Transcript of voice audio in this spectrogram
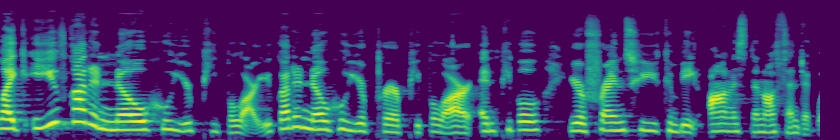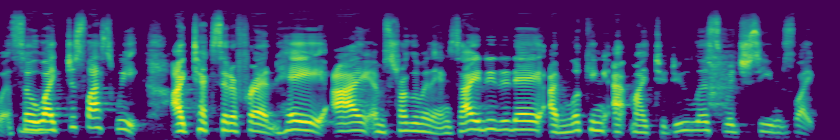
like, you've got to know who your people are. You've got to know who your prayer people are and people, your friends who you can be honest and authentic with. So, Mhm. like, just last week, I texted a friend, Hey, I am struggling with anxiety today. I'm looking at my to do list, which seems like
